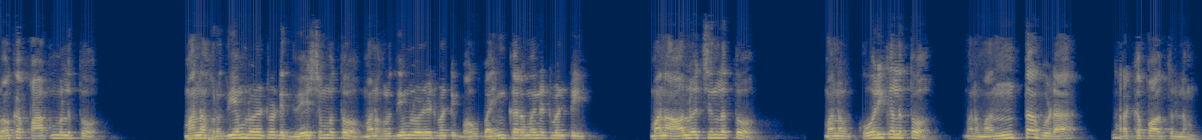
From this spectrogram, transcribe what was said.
లోక పాపములతో మన హృదయంలో ఉన్నటువంటి ద్వేషముతో మన హృదయంలో ఉన్నటువంటి బహు భయంకరమైనటువంటి మన ఆలోచనలతో మన కోరికలతో మనమంతా కూడా నరక పాత్రులం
